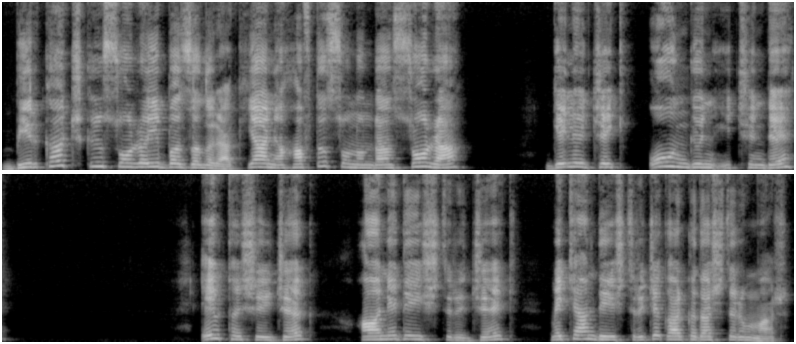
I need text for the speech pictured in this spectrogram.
birkaç gün sonrayı baz alarak yani hafta sonundan sonra gelecek 10 gün içinde ev taşıyacak, hane değiştirecek, mekan değiştirecek arkadaşlarım var.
